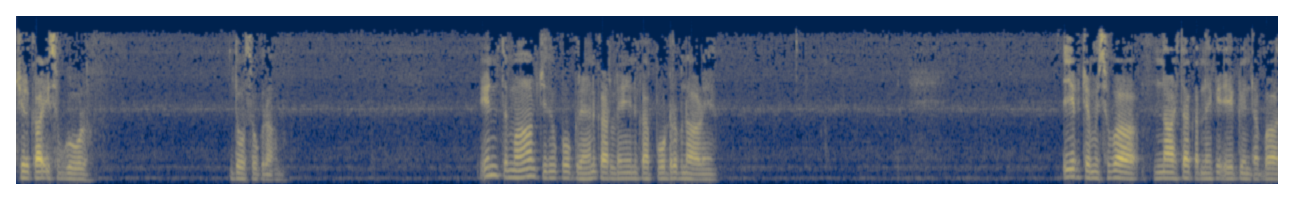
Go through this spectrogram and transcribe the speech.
چرکا اسبگول دو سو گرام ان تمام چیزوں کو گرینڈ کر لیں، ان کا پاؤڈر بنا لیں۔ ایک چمچ صبح ناشتہ کرنے کے ایک گھنٹہ بعد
